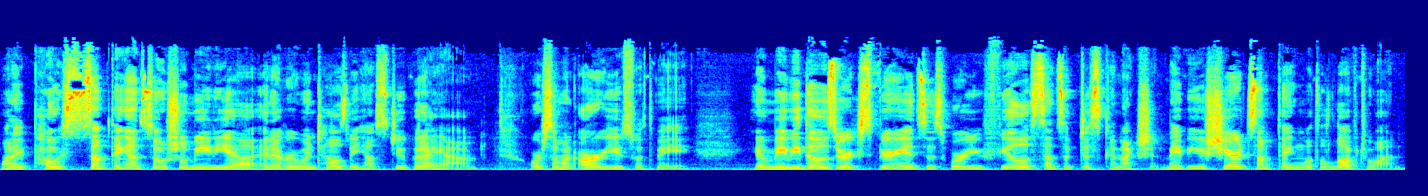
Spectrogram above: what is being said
when I post something on social media and everyone tells me how stupid I am, or someone argues with me. You know, maybe those are experiences where you feel a sense of disconnection. Maybe you shared something with a loved one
